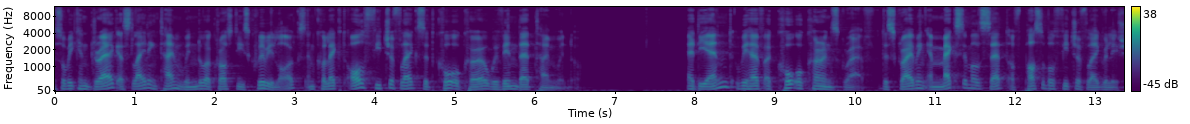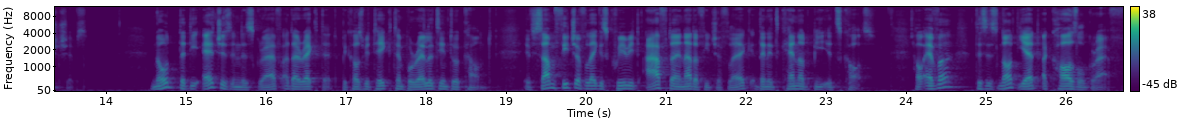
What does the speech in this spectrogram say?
So we can drag a sliding time window across these query logs and collect all feature flags that co-occur within that time window. At the end, we have a co-occurrence graph describing a maximal set of possible feature flag relationships. Note that the edges in this graph are directed because we take temporality into account. If some feature flag is queried after another feature flag, then it cannot be its cause. However, this is not yet a causal graph.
